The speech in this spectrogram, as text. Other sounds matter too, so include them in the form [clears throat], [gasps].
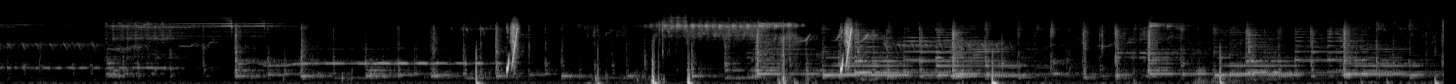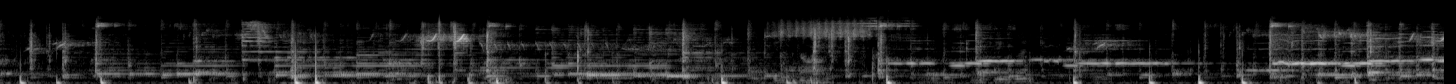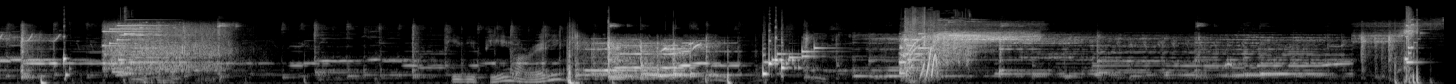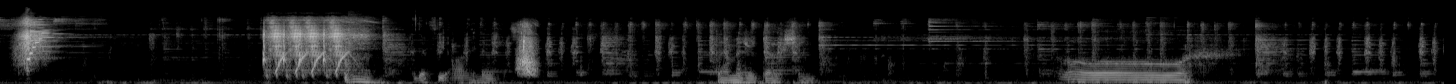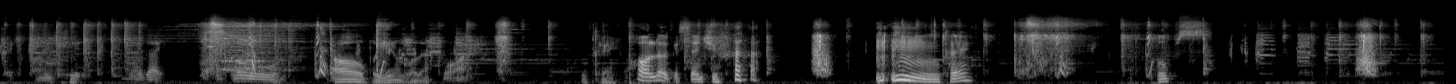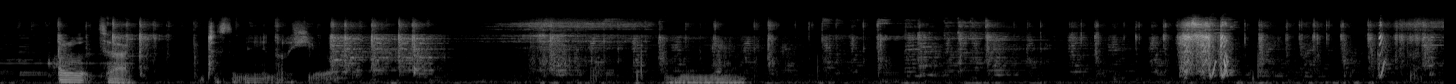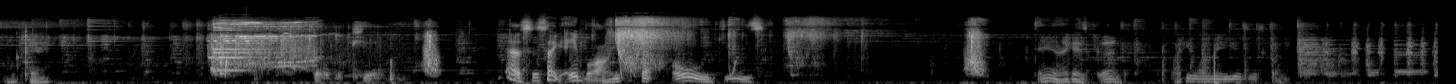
PvP already? Okay. Oh, look, it sent you. [laughs] okay. Oops. Auto attack. Just a minion, Yes, it's like a ball. Oh, jeez. Damn, that guy's good. Why do you want me to use this gun?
